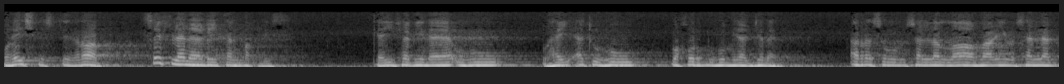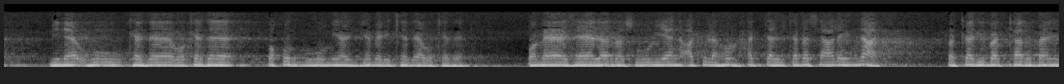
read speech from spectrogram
قريش في استغراب. صف لنا بيت المقدس. كيف بناؤه؟ وهيئته وقربه من الجبل. الرسول صلى الله عليه وسلم بناؤه كذا وكذا وقربه من الجبل كذا وكذا. وما زال الرسول ينعت لهم حتى التبس عليه النعت. فكرب كربا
